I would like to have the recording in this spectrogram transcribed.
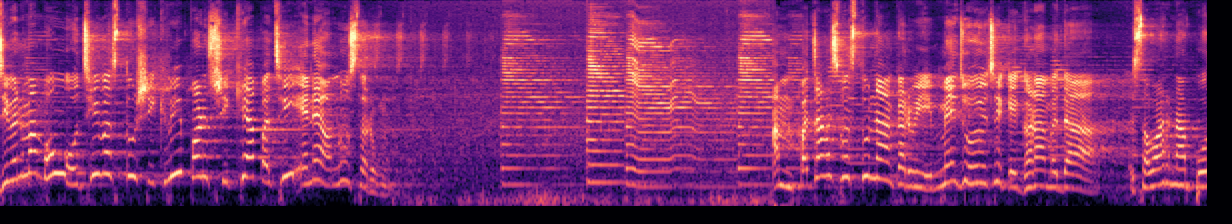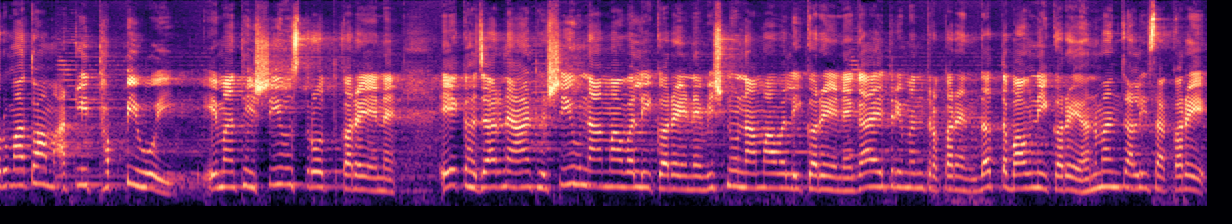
જીવનમાં બહુ ઓછી વસ્તુ શીખવી, પણ શીખ્યા પછી એને અનુસરવું. આમ પચાસ વસ્તુ ના કરવી. મેં જોયું છે કે ઘણા બધા સવારના પોરમાં તો આમ આટલી થપ્પી હોય, એમાંથી શિવ સ્ત્રોત કરે એને. એક હજારને આઠ શિવ નામાવલી કરે ને વિષ્ણુ નામાવલી કરે ને ગાયત્રી મંત્ર કરે ને દત્ત બાવની કરે, હનુમાન ચાલીસા કરે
